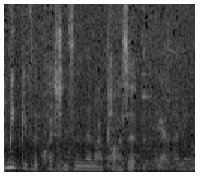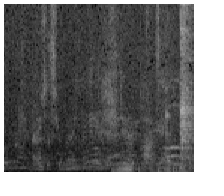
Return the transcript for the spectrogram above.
let me give the questions and then I'll pause it. Yeah, I mean, I just reminded you to pause it.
